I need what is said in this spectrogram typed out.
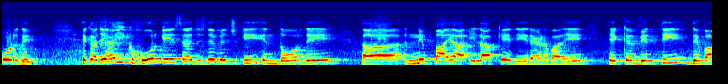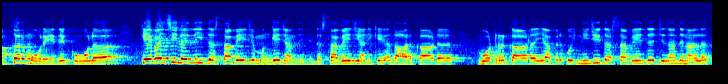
ਉੱਡ ਗਏ। ਇੱਕ ਅਜਿਹਾ ਹੀ ਇੱਕ ਹੋਰ ਕੇਸ ਹੈ ਜਿਸ ਦੇ ਵਿੱਚ ਕਿ ਇੰਦੌਰ ਦੇ ਨਿਪਾਇਆ ਇਲਾਕੇ ਦੇ ਰਹਿਣ ਵਾਲੇ ਇੱਕ ਵਿਅਕਤੀ ਦਿਵਾਕਰ ਮੋਰੇ ਦੇ ਕੋਲ KYC ਲਈ ਲਈ ਦਸਤਾਵੇਜ਼ ਮੰਗੇ ਜਾਂਦੇ ਨੇ। ਦਸਤਾਵੇਜ਼ ਯਾਨੀ ਕਿ ਆਧਾਰ ਕਾਰਡ ਵੋਟਰ ਕਾਰਡ ਜਾਂ ਫਿਰ ਕੋਈ ਨਿੱਜੀ ਦਸਤਾਵੇਜ਼ ਜਿਨ੍ਹਾਂ ਦੇ ਨਾਲ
